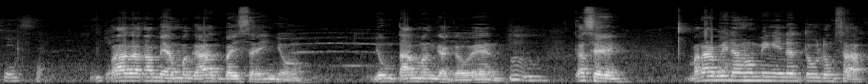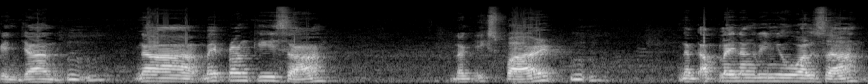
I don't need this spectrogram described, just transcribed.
Sir. Sige. Para kami ang mag-advise sa inyo yung tamang gagawin. Mm Kasi marami nang humingi ng tulong sa akin dyan Mm na may prangkisa, nag-expire, Mm nag-apply ng renewal sa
